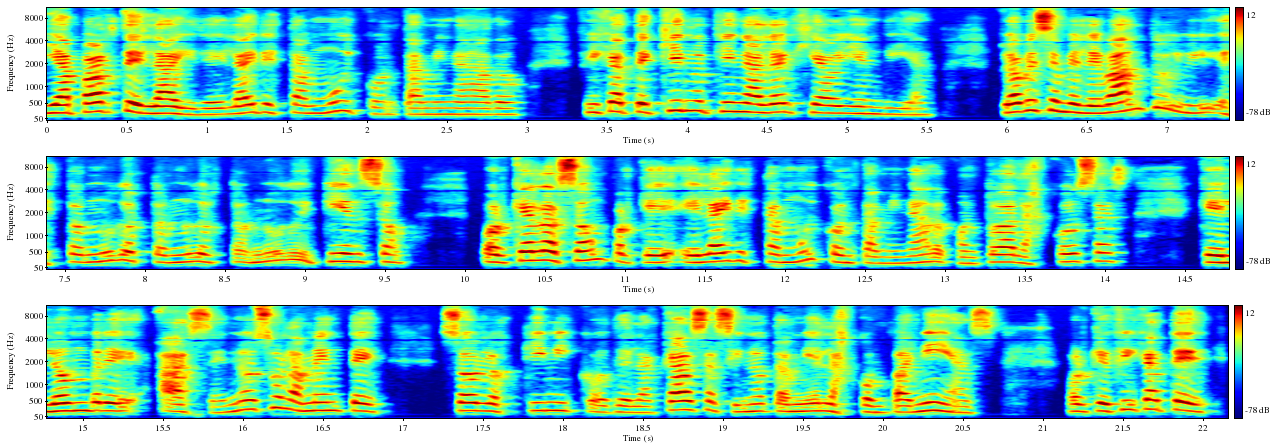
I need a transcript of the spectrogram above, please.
Y aparte el aire, el aire está muy contaminado. Fíjate, ¿quién no tiene alergia hoy en día? Yo a veces me levanto y estornudo, estornudo, estornudo y pienso, ¿por qué razón? Porque el aire está muy contaminado con todas las cosas que el hombre hace. No solamente son los químicos de la casa, sino también las compañías. Porque fíjate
